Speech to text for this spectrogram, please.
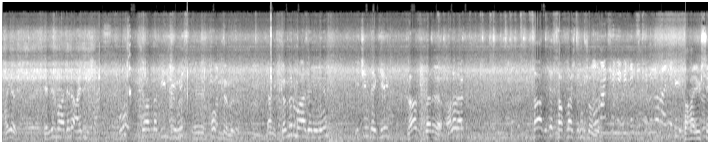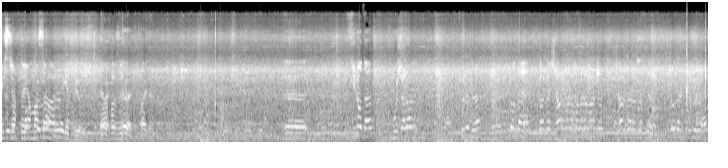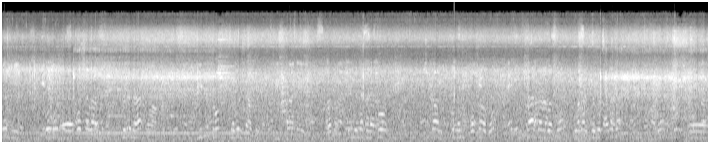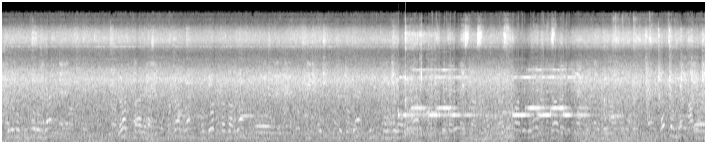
Hayır, demir madeni ayrı bir şey. Bu şu anda bildiğimiz e, kok kömürü. Yani kömür madeninin içindeki gazları alarak sadece saflaştırmış oluyor. Normal kömür, bildiğimiz kömür şey. Daha yüksek sıcakta Kömür ama. haline getiriyoruz. Daha Evet, fazla- evet, aynen. Ee, kilodan boşalan fırını, e, kilodan yukarıda şarj arabaları vardır. Şarj arabası kilodan kömürü alır. Gelir e, boşalan fırına 20 ton kömür şartı. Şimdi mesela bu çıkan fırın boşaldı. Şarj arabası buradan kömür alacak. Ve e, fırının üzerinden dört tane kazan var. O dört kazandan e, eşit bir şekilde birik kontrollerine esnasında kömür madenini şarj. O kömür e,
